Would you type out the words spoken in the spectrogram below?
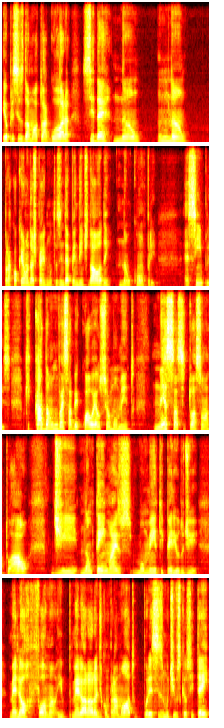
eu preciso da moto agora. Se der não, um não. Para qualquer uma das perguntas, independente da ordem, não compre. É simples. Porque cada um vai saber qual é o seu momento. Nessa situação atual, de não tem mais momento e período de melhor forma e melhor hora de comprar moto, por esses motivos que eu citei,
